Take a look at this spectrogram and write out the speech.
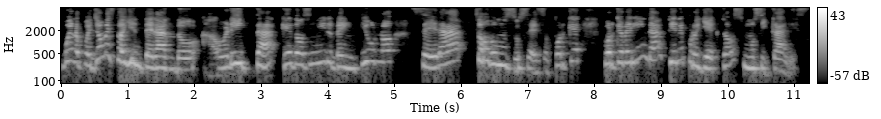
Bueno, pues yo me estoy enterando ahorita que 2021 será todo un suceso. ¿Por qué? Porque Belinda tiene proyectos musicales.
